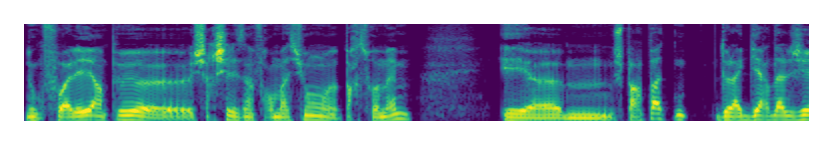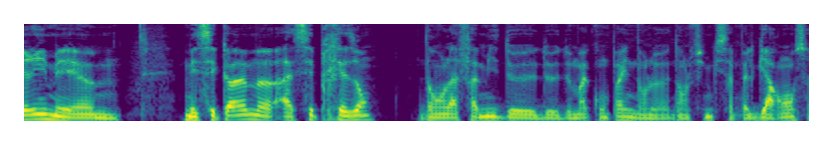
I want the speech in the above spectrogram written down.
donc faut aller un peu euh, chercher les informations euh, par soi-même. Et euh, je parle pas de la guerre d'Algérie, mais mais c'est quand même assez présent dans la famille de, de, de ma compagne dans le dans le film qui s'appelle Garance,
